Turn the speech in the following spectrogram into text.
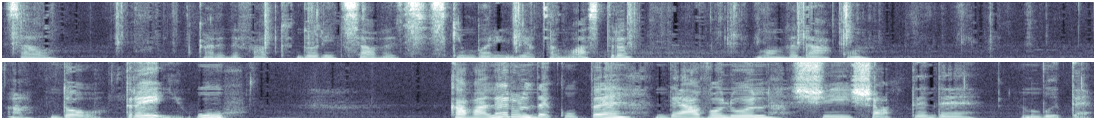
sau care de fapt doriți să aveți schimbări în viața voastră. Vom vedea acum. A, două, trei, uh! Cavalerul de cupe, diavolul și șapte de bâte.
